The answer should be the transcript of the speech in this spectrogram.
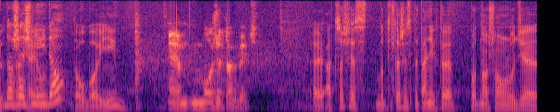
e, Do rzeźni trafiają idą? Do, do ubojni? E, Może tak być. E, A co się, s- bo to też jest pytanie, które podnoszą ludzie e,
